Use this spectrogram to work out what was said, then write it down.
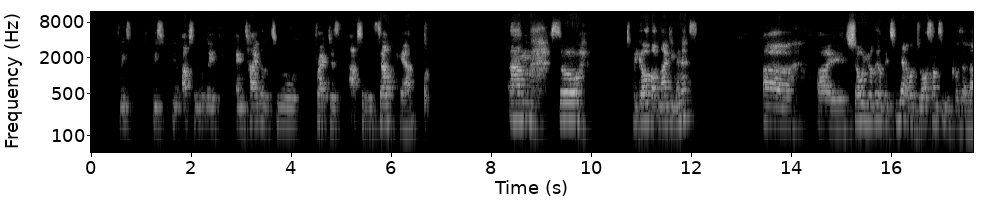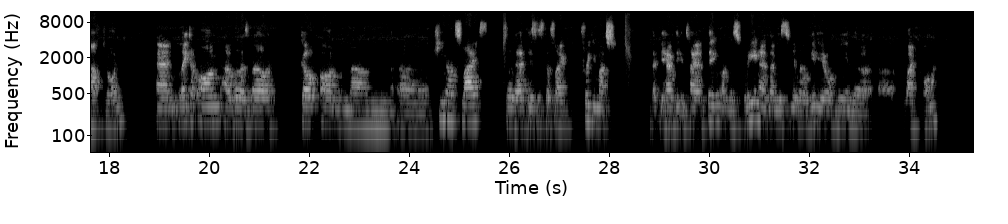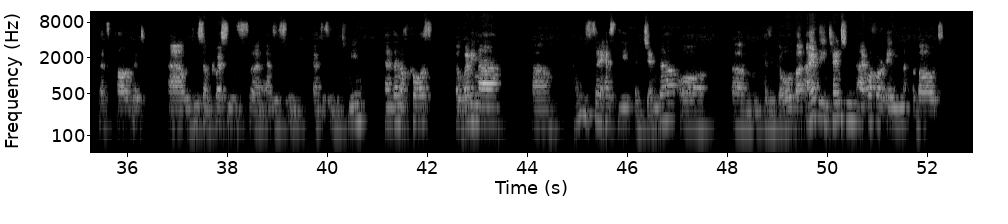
please, please feel absolutely entitled to practice absolute self-care. Um, so we go about 90 minutes. Uh, I show you a little bit here. I will draw something because I love drawing. And later on, I will as well go on um, uh, keynote slides so that this is just like pretty much that you have the entire thing on the screen and then you see a little video of me in the uh, right corner. That's part of it. Uh, we do some questions and answers in, answers in between. And then, of course, a webinar, um, I wouldn't say has the agenda or um, has a goal, but I have the intention I offer in about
